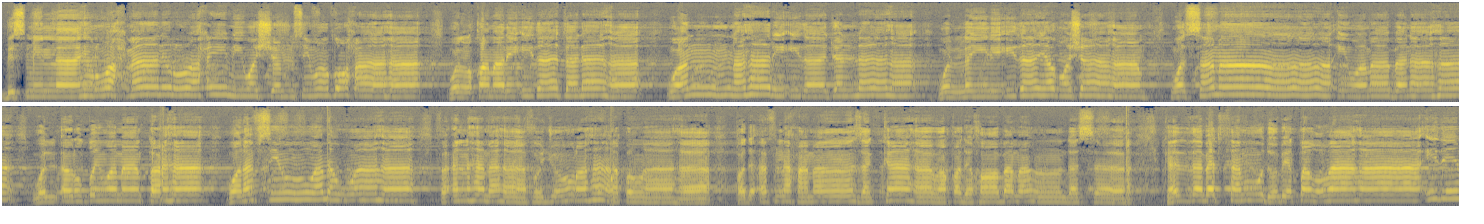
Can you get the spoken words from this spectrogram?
بسم الله الرحمن الرحيم والشمس وضحاها والقمر إذا تلاها والنهار إذا جلاها والليل إذا يغشاها والسماء وما بناها والأرض وما طعها ونفس ومواها فألهمها فجورها وقواها قد أفلح من زكاها وقد خاب من دساها كذبت ثمود بطغواها إذ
